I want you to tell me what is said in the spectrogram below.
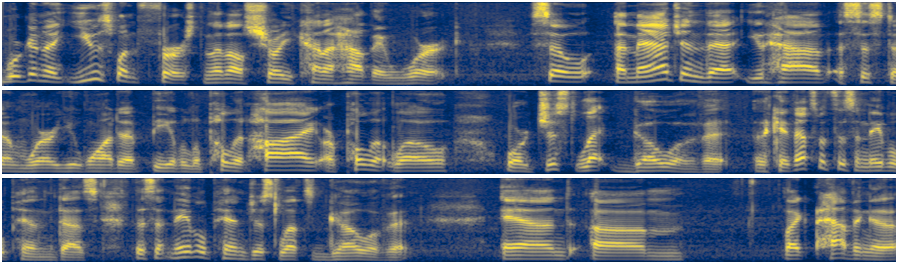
we're going to use one first, and then I'll show you kind of how they work. So imagine that you have a system where you want to be able to pull it high or pull it low or just let go of it. Okay, that's what this enable pin does. This enable pin just lets go of it. And um, like having a,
